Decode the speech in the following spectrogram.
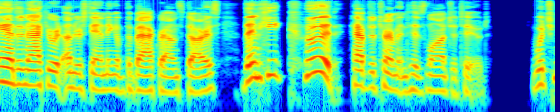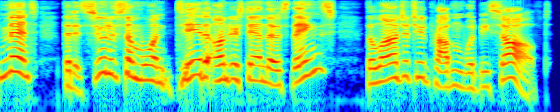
and an accurate understanding of the background stars, then he could have determined his longitude. Which meant that as soon as someone did understand those things, the longitude problem would be solved.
